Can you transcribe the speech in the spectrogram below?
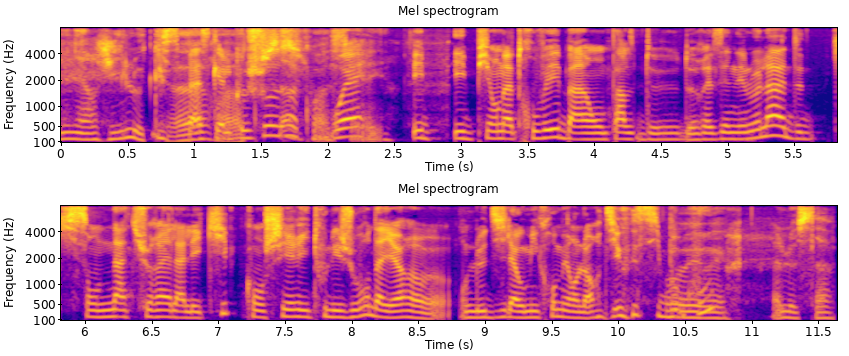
l'énergie, le il cœur, se passe quelque tout chose. ça, quoi. ouais. Et, et puis on a trouvé, bah, on parle de, de Rezen et Lola, de- qui sont naturels à l'équipe, qu'on chérit tous les jours. D'ailleurs, euh, on le dit là au micro, mais on leur dit aussi beaucoup. Elles le savent.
